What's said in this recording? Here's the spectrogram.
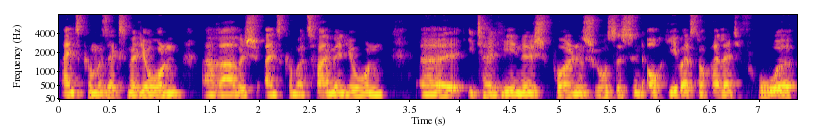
1,6 Millionen, Arabisch 1,2 Millionen, äh, Italienisch, Polnisch, Russisch sind auch jeweils noch relativ hohe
